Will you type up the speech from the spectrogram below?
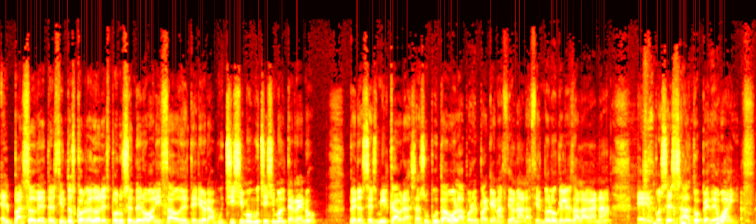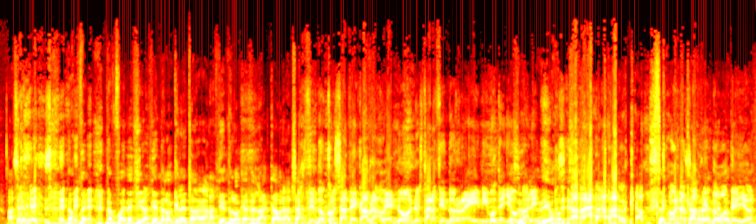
el paso de 300 corredores por un sendero balizado deteriora muchísimo, muchísimo el terreno, pero 6.000 cabras a su puta bola por el Parque Nacional haciendo lo que les da la gana, eh, pues es a tope de guay. Haciendo, no, me- no puedes decir haciendo lo que le da la gana, haciendo lo que hacen las cabras. haciendo cosas de cabra, a ver, no, no están haciendo rey ni botellón, Eso ¿vale? O sea, Son cabras cabras haciendo botellón. botellón.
